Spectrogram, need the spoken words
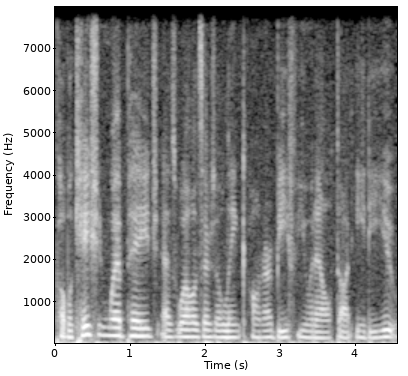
publication webpage as well as there's a link on our beefunl.edu.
